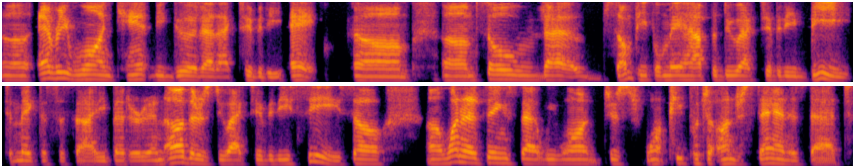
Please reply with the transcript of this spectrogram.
uh, everyone can't be good at activity A. Um, um, so that some people may have to do activity B to make the society better, and others do activity C. So uh, one of the things that we want just want people to understand is that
